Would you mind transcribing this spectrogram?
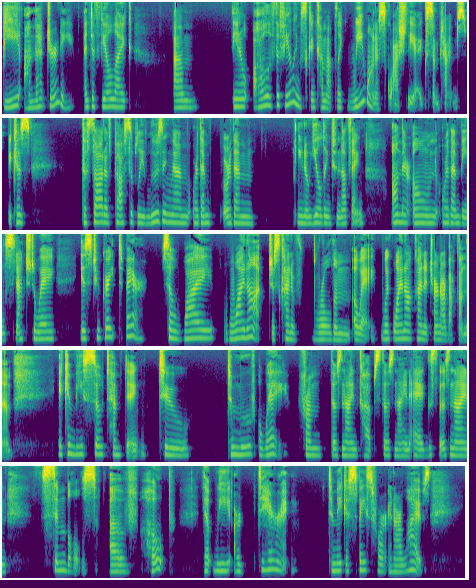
be on that journey and to feel like um you know all of the feelings can come up. Like we want to squash the eggs sometimes because the thought of possibly losing them or them or them you know yielding to nothing on their own or them being snatched away is too great to bear. So why why not just kind of roll them away? Like why not kind of turn our back on them? It can be so tempting to to move away from those nine cups, those nine eggs, those nine symbols of hope that we are daring to make a space for in our lives.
